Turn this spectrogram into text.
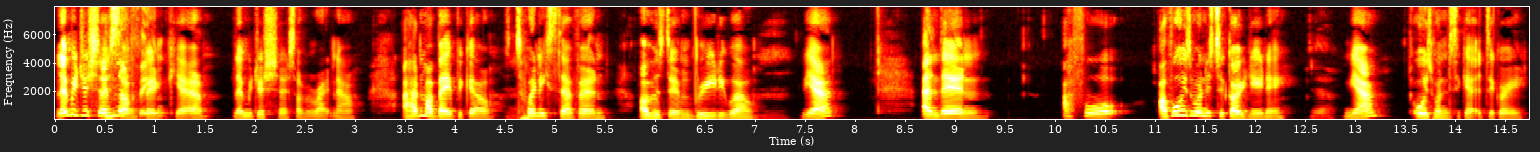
Let me just share Nothing. something. Yeah. Let me just share something right now. I had my baby girl, Mm. 27. I was doing really well. Yeah. And then I thought, I've always wanted to go uni. Yeah. Yeah. Always wanted to get a degree.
